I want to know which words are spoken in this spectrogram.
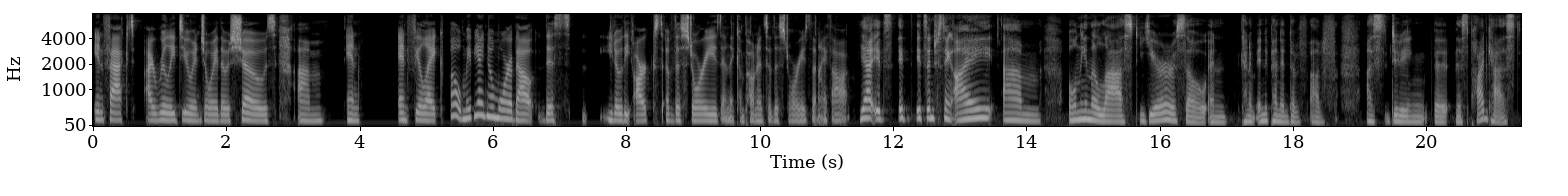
in fact, I really do enjoy those shows um, and and feel like, "Oh, maybe I know more about this you know the arcs of the stories and the components of the stories than I thought. Yeah, it's it, it's interesting. I um only in the last year or so and kind of independent of of us doing the this podcast,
